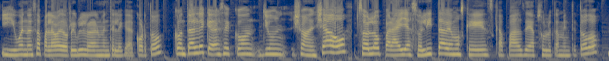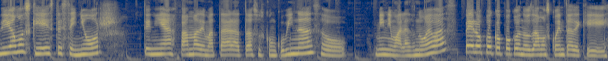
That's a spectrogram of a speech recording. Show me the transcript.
y bueno, esa palabra de horrible realmente le queda corto. Con tal de quedarse con Yun Xuan Xiao, solo para ella solita vemos que es capaz de absolutamente todo. Digamos que este señor tenía fama de matar a todas sus concubinas o mínimo a las nuevas, pero poco a poco nos damos cuenta de que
